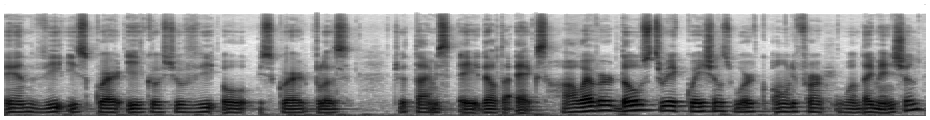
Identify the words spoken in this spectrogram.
and v squared equals to vo squared plus 2 times a delta x. However, those three equations work only for one dimension.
